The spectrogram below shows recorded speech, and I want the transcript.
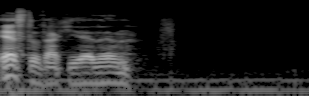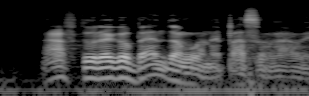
Jest tu taki jeden, a w którego będą one pasowały.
